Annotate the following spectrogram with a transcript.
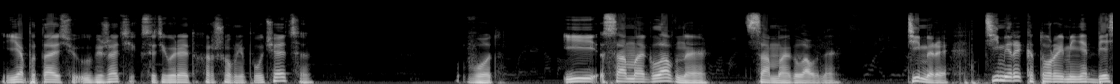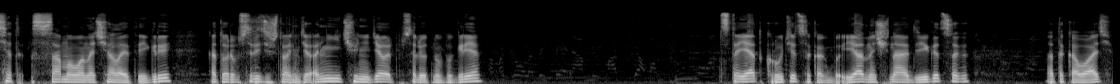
Я пытаюсь убежать, кстати говоря, это хорошо мне получается. Вот. И самое главное, самое главное, тимеры. Тимеры, которые меня бесят с самого начала этой игры, которые, посмотрите, что они делают. Они ничего не делают абсолютно в игре. Стоят, крутятся, как бы. Я начинаю двигаться, атаковать.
